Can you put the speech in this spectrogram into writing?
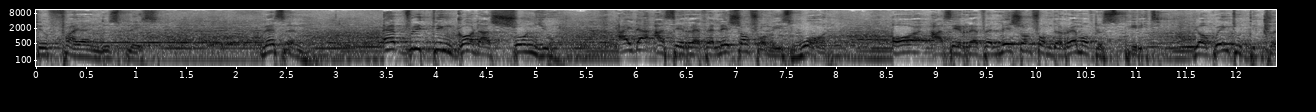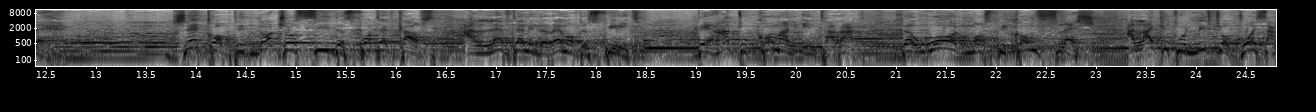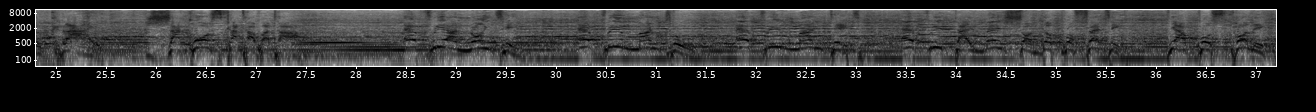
Feel fire in this place. Listen everything god has shown you either as a revelation from his word or as a revelation from the realm of the spirit you are going to declare. Jacob did not just see the spotted calves and left them in the realm of the spirit. They had to come and interact. The word must become flesh. I'd like you to lift your voice and cry. Shakos katabata every anointing every mantle every mandate every dimension the prophetic the apostolic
